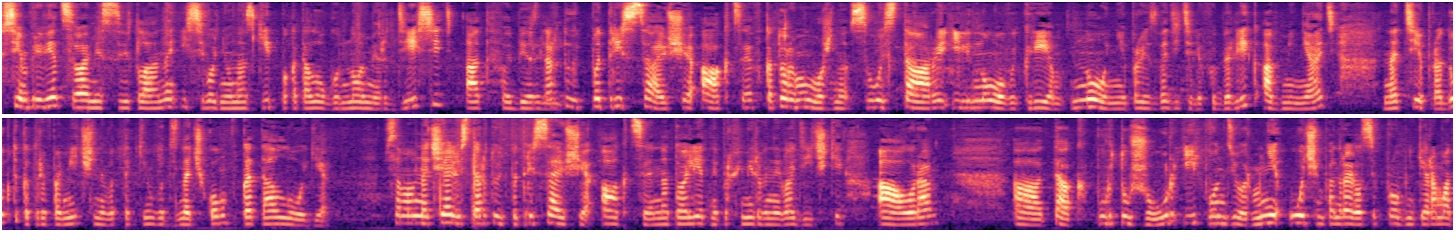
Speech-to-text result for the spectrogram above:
Всем привет, с вами Светлана, и сегодня у нас гид по каталогу номер 10 от Faberlic. Стартует потрясающая акция, в которой можно свой старый или новый крем, но не производителя Faberlic, обменять на те продукты, которые помечены вот таким вот значком в каталоге. В самом начале стартует потрясающая акция на туалетной парфюмированной водички Aura а, так, Pour Toujours и Пондиор. Мне очень понравился в пробнике аромат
